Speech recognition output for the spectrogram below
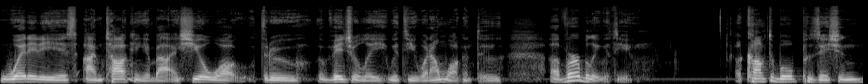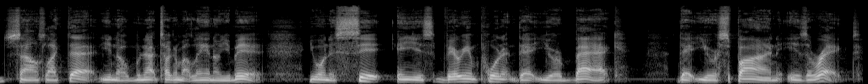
what it is I'm talking about. And she'll walk through visually with you what I'm walking through uh, verbally with you. A comfortable position sounds like that. You know, we're not talking about laying on your bed. You want to sit, and it's very important that your back that your spine is erect.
